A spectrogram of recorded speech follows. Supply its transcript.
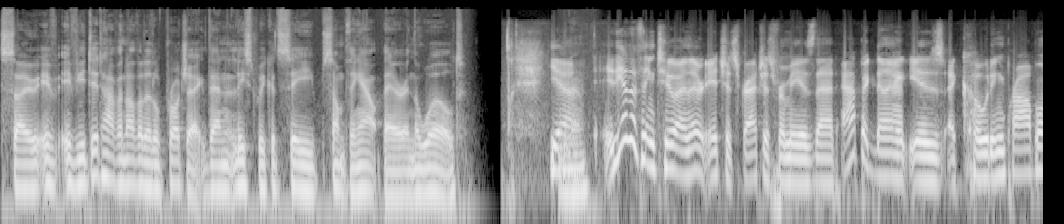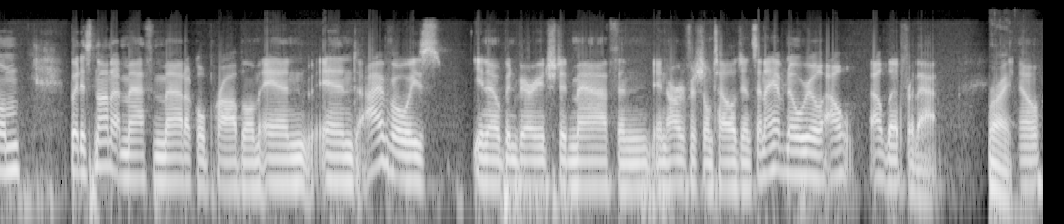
So if if you did have another little project, then at least we could see something out there in the world. Yeah. You know? The other thing too, another itch it scratches for me is that AppIgnite is a coding problem, but it's not a mathematical problem. And and I've always you know been very interested in math and, and artificial intelligence, and I have no real out, outlet for that. Right. You know,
